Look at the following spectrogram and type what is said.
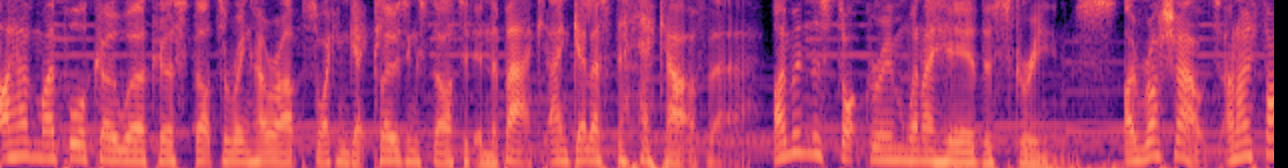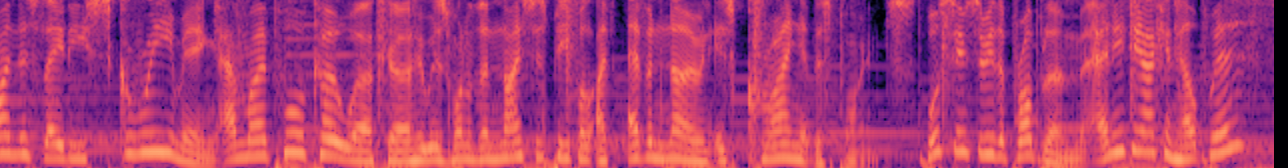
I have my poor co-worker start to ring her up so I can get closing started in the back and get us the heck out of there. I'm in the stock room when I hear the screams. I rush out and I find this lady screaming and my poor co-worker who is one of the nicest people I've ever known is crying at this point. What seems to be the problem? Anything I can help with?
